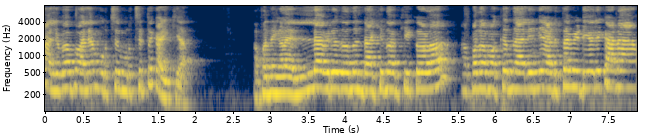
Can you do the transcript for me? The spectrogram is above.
ഹലുവ പോലെ മുറിച്ച് മുറിച്ചിട്ട് കഴിക്കാം. അപ്പൊ നിങ്ങൾ എല്ലാവരും ഇതൊന്ന് ഉണ്ടാക്കി നോക്കിക്കോളൂ. അപ്പൊ നമുക്ക് എന്തായാലും ഇനി അടുത്ത വീഡിയോയിൽ കാണാം.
